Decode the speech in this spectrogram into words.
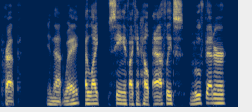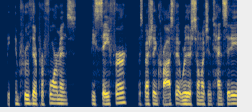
prep in that way. I like seeing if I can help athletes move better, be, improve their performance, be safer, especially in CrossFit where there's so much intensity.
